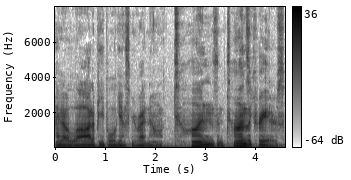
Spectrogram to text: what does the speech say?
I got a lot of people against me right now. Tons and tons of creators,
